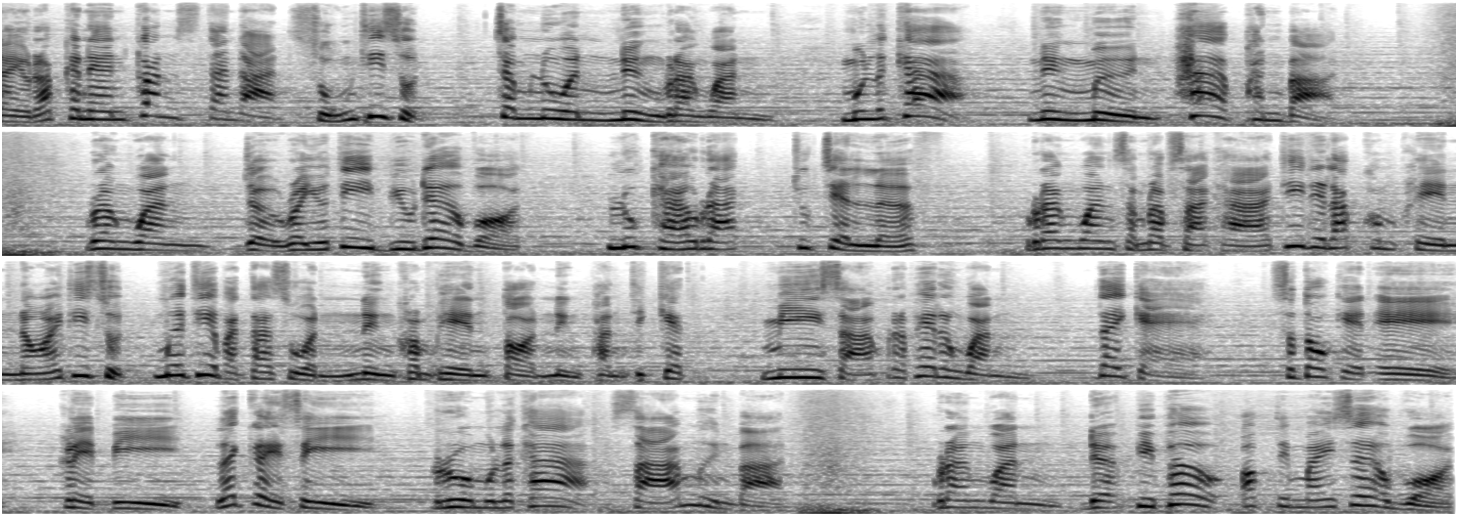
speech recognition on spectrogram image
ได้รับคะแนนก้อนสแตนดาร์ดสูงที่สุดจำนวน 1 รางวัล มูลค่า 15,000 บาท รางวัล The Royalty Builder Award ลูกค้ารักทุกเจนเลิฟรางวัลสำหรับสาขาที่ได้รับคอมเพลนน้อยที่สุดเมื่อเทียบอัตราส่วน 1 คอมเพลนต่อ 1,000ทิเก็ตมี 3 ประเภทรางวัล ได้แก่ สโตเกต A เกรด B และเกรด C รวมมูลค่า 30,000 บาท รางวัล The People Optimizer Award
